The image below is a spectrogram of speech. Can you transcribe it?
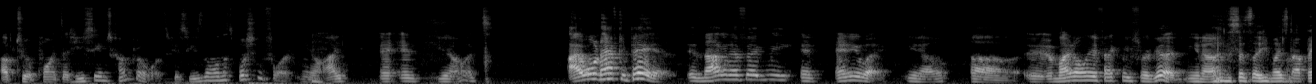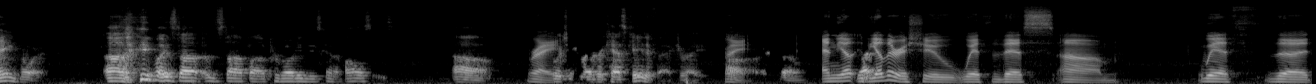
up to a point that he seems comfortable with, because he's the one that's pushing for it. You know, I and, and you know it's I won't have to pay it. It's not going to affect me in any way. You know, uh, it might only affect me for good. You know, in the sense that he might stop paying for it. Uh, he might stop stop uh, promoting these kind of policies. Uh, right. Which is a cascade effect, right? Right. Uh, so, and the yeah. the other issue with this, um, with the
